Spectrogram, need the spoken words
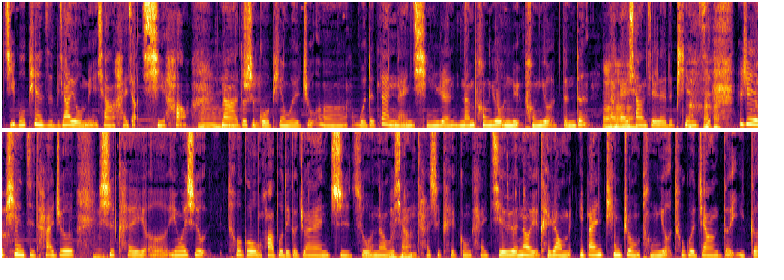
几部片子比较有名，像《海角七号》，那都是国片为主，嗯，我的淡男情人、男朋友、女朋友等等，大概像这类的片子，那这些片子它就是可以，呃，因为是。透过文化部的一个专案制作，那我想它是可以公开接阅，那也可以让我们一般听众朋友透过这样的一个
